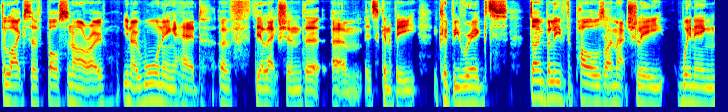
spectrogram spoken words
the likes of Bolsonaro, you know, warning ahead of the election that um, it's going to be it could be rigged. Don't believe the polls. I'm actually winning.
